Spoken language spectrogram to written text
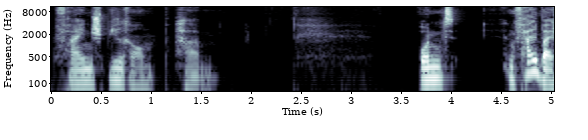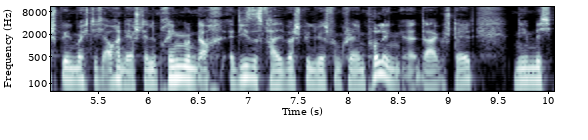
feinen Spielraum haben. Und ein Fallbeispiel möchte ich auch an der Stelle bringen und auch äh, dieses Fallbeispiel wird von Graham Pulling äh, dargestellt, nämlich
